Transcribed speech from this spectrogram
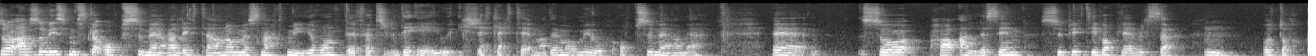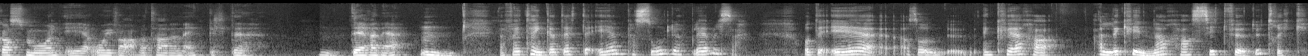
Så altså hvis vi skal oppsummere litt her Nå har vi snakket mye rundt det fødsel. Det er jo ikke et lett tema. Det må vi jo oppsummere med. Eh, så har alle sin subjektive opplevelse. Mm. Og deres mål er å ivareta den enkelte der en er. Mm. Ja, for jeg tenker at dette er en personlig opplevelse. Og det er altså Enhver har Alle kvinner har sitt fødeuttrykk.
